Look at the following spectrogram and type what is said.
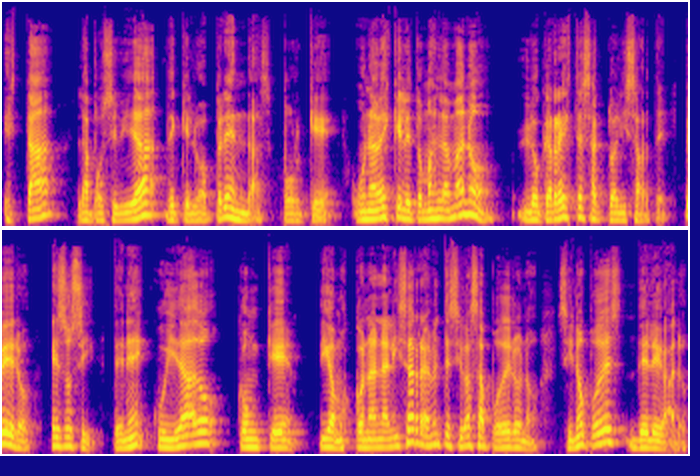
está la posibilidad de que lo aprendas, porque una vez que le tomas la mano, lo que resta es actualizarte. Pero, eso sí, tené cuidado con que digamos, con analizar realmente si vas a poder o no. Si no podés, delegalo.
